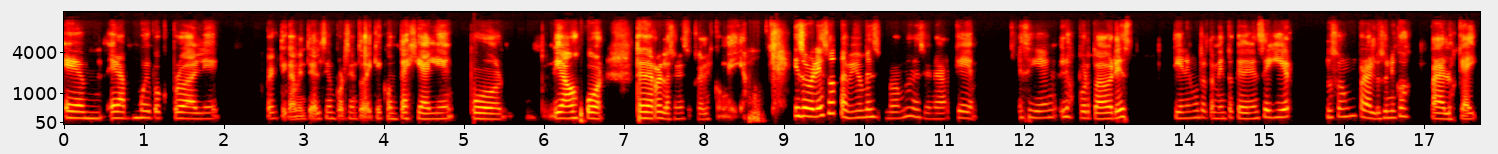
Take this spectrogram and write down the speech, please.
em, era muy poco probable, prácticamente al 100%, de que contagie a alguien por digamos, por tener relaciones sexuales con ella. Y sobre eso también vamos a mencionar que si bien los portadores tienen un tratamiento que deben seguir, no son para los únicos para los que hay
